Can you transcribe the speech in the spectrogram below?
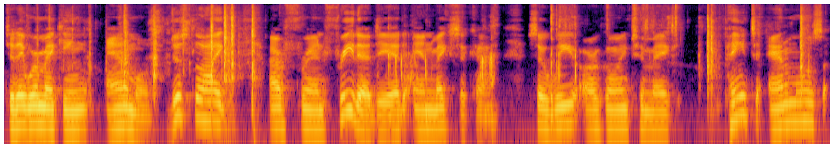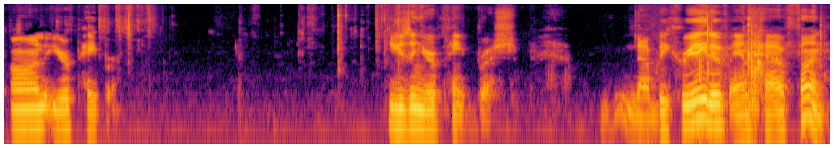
Today we're making animals, just like our friend Frida did in Mexico. So we are going to make paint animals on your paper using your paintbrush. Now be creative and have fun.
